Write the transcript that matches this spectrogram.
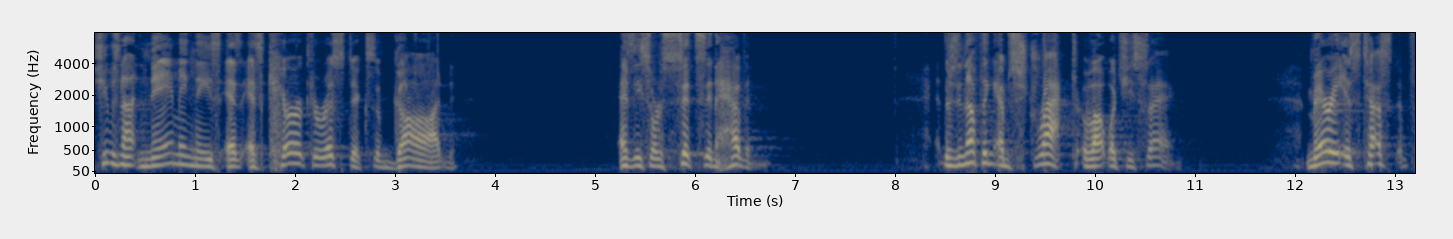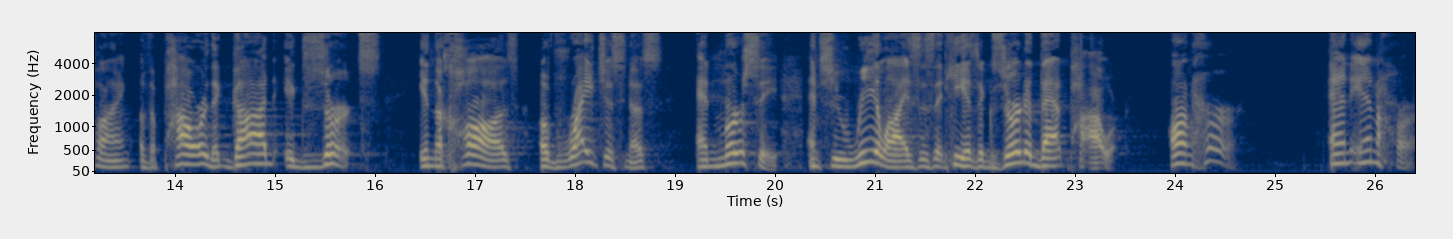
she was not naming these as, as characteristics of God as he sort of sits in heaven. There's nothing abstract about what she's saying. Mary is testifying of the power that God exerts in the cause of righteousness and mercy. And she realizes that he has exerted that power on her and in her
